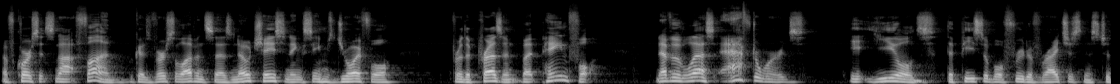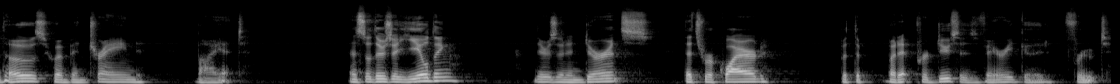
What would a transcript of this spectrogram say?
Of course, it's not fun because verse 11 says, No chastening seems joyful for the present, but painful. Nevertheless, afterwards, it yields the peaceable fruit of righteousness to those who have been trained by it. And so there's a yielding, there's an endurance that's required, but, the, but it produces very good fruit.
